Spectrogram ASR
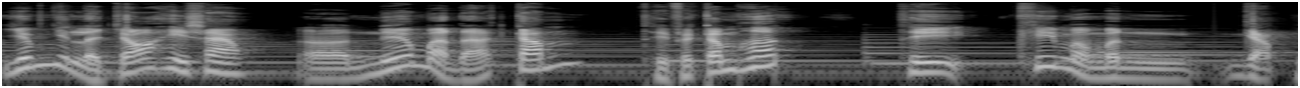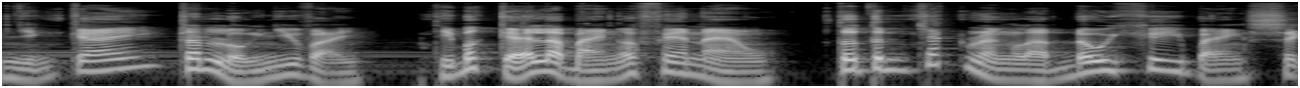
giống như là chó hay sao? Uh, nếu mà đã cấm thì phải cấm hết. Thì khi mà mình gặp những cái tranh luận như vậy thì bất kể là bạn ở phe nào tôi tin chắc rằng là đôi khi bạn sẽ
